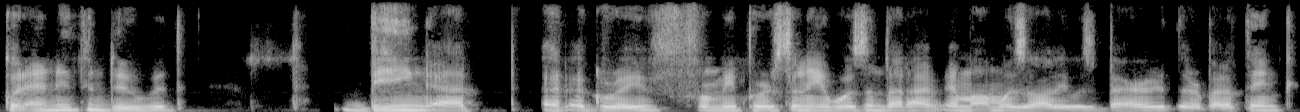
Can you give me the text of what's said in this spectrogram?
got anything to do with being at at a grave. For me personally, it wasn't that I, Imam Ghazali was buried there, but I think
